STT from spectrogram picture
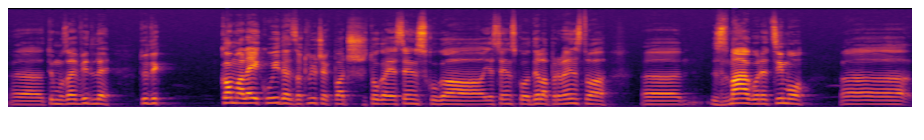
uh, tu smo zdaj videli tudi, ko malejko ide zaključek pač tega jesenskega, jesenskega dela prvenstva, uh, zmago recimo. Uh,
